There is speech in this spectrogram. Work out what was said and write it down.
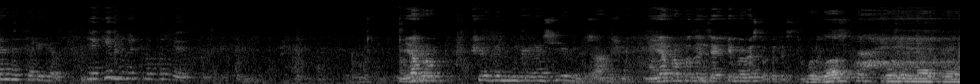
Не серйозно. Які будуть пропозиції? Я, про... Що ти некрасиво? Моя пропозиція, хотів би виступити з Будь ласка, кожен має право.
